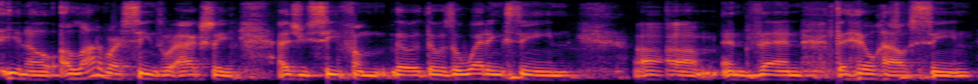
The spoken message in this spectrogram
you know, a lot of our scenes were actually, as you see from there, there was a wedding scene, um, and then the Hill House scene,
